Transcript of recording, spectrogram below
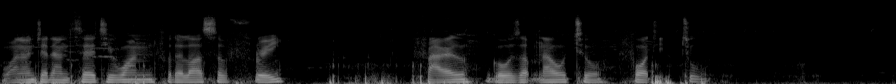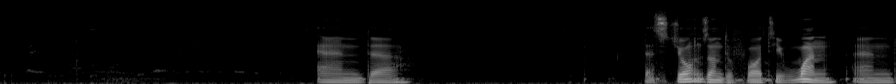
One hundred and thirty-one for the loss of three. Farrell goes up now to 42. And uh, that's Jones on the 41 and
